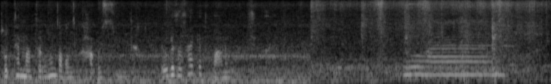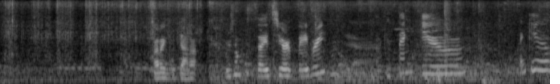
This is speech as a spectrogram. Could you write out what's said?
조텐마트로 혼자 먼저 가고 있습니다. 여기서 살 게 더 많은 것 같아요. 우와. Parang kutsara. So it's your favorite? Yeah. Okay, thank you. Thank you.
